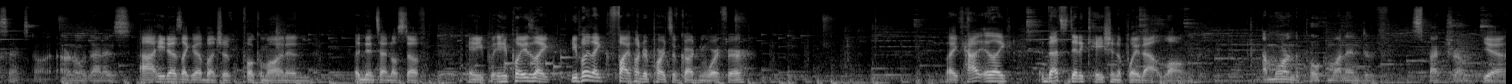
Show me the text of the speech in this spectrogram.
Zach Scott. I don't know what that is. Uh, he does like a bunch of Pokemon and uh, Nintendo stuff, and he he plays like he played like 500 parts of Garden Warfare. Like how like that's dedication to play that long. I'm more on the Pokemon end of spectrum. Yeah.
